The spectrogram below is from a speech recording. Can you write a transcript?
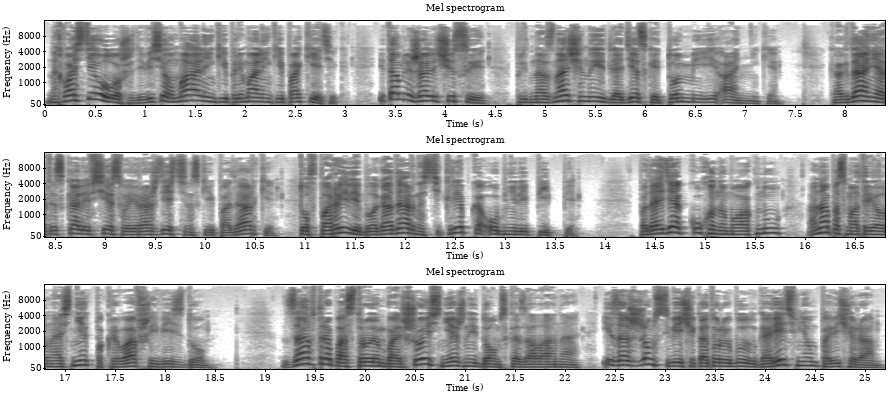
На хвосте у лошади висел маленький-прималенький пакетик, и там лежали часы, предназначенные для детской Томми и Анники. Когда они отыскали все свои рождественские подарки, то в порыве благодарности крепко обняли Пиппи. Подойдя к кухонному окну, она посмотрела на снег, покрывавший весь дом. «Завтра построим большой снежный дом», — сказала она, «и зажжем свечи, которые будут гореть в нем по вечерам».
